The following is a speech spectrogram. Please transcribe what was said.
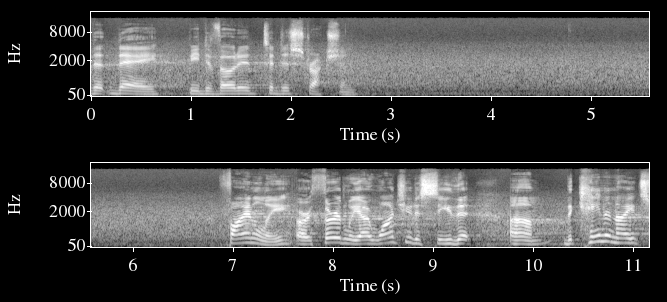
that they be devoted to destruction. Finally, or thirdly, I want you to see that um, the Canaanites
